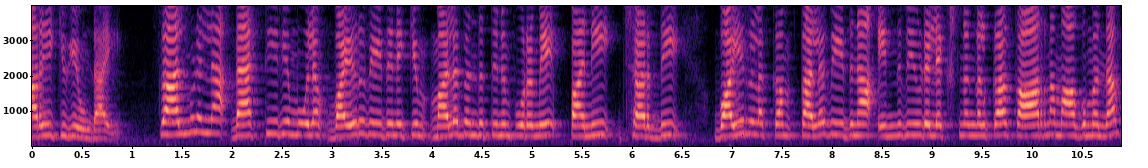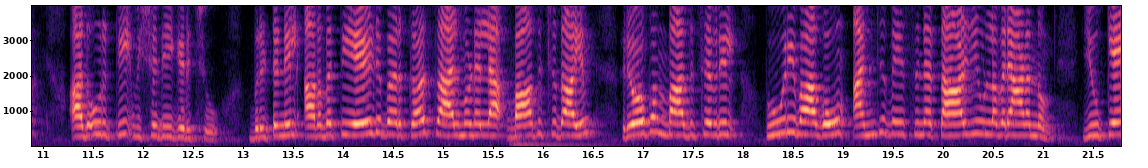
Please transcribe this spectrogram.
അറിയിക്കുകയുണ്ടായി. സാൽമുണല്ല ബാക്ടീരിയ മൂലം വയറുവേദനയ്ക്കും മലബന്ധത്തിനും പുറമെ പനി ഛർദി വയറിളക്കം തലവേദന എന്നിവയുടെ ലക്ഷണങ്ങൾക്ക് കാരണമാകുമെന്ന് അതോറിറ്റി വിശദീകരിച്ചു. ബ്രിട്ടനിൽ അറുപത്തിയേഴ് പേർക്ക് സാൽമുണല്ല ബാധിച്ചതായും രോഗം ബാധിച്ചവരിൽ ഭൂരിഭാഗവും അഞ്ച് വയസ്സിന് താഴെയുള്ളവരാണെന്നും U K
